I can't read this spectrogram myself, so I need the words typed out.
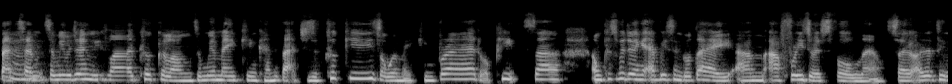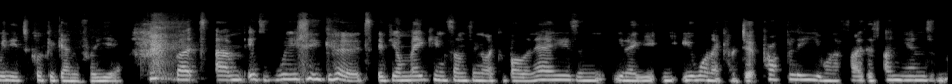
But mm. um, so we were doing these live cook alongs and we're making kind of batches of cookies or we're making bread or pizza. And because we're doing it every single day, um, our freezer is full now. So I don't think we need to cook again for a year. but um, it's really good if you're making something like a bolognese and, you know, you, you want to kind of do it properly. You want to fry those onions and,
